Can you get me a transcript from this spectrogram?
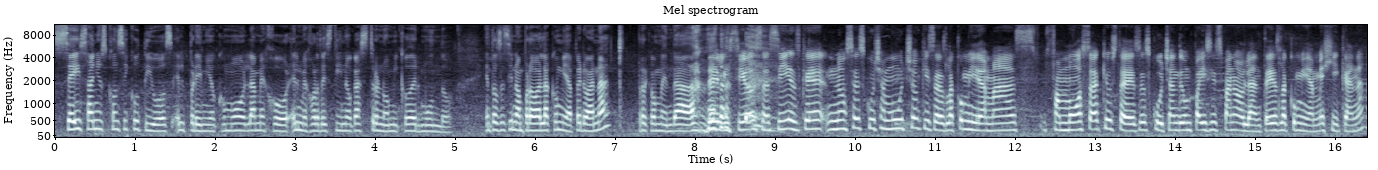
seis años consecutivos, el premio como la mejor, el mejor destino gastronómico del mundo. Entonces, si no han probado la comida peruana, recomendada. Deliciosa, sí, es que no se escucha mucho, quizás la comida más famosa que ustedes escuchan de un país hispanohablante es la comida mexicana,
